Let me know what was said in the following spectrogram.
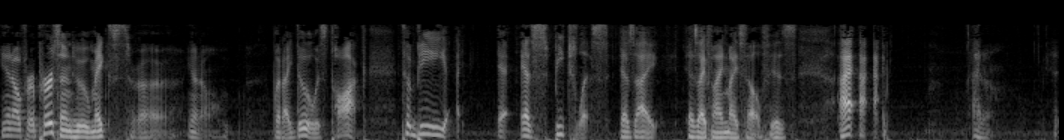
you know, for a person who makes, uh, you know, what I do is talk, to be as speechless as I as I find myself is, I I, I, don't know.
